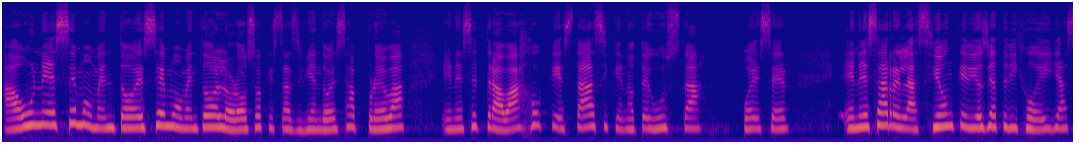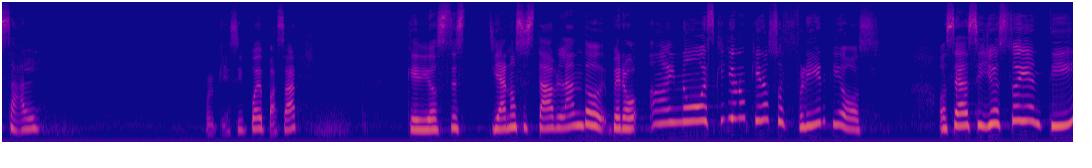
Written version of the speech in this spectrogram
aún ese momento, ese momento doloroso que estás viviendo, esa prueba en ese trabajo que estás y que no te gusta, puede ser en esa relación que Dios ya te dijo, ella sal, porque sí puede pasar, que Dios ya nos está hablando, pero, ay no, es que yo no quiero sufrir, Dios. O sea, si yo estoy en ti,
